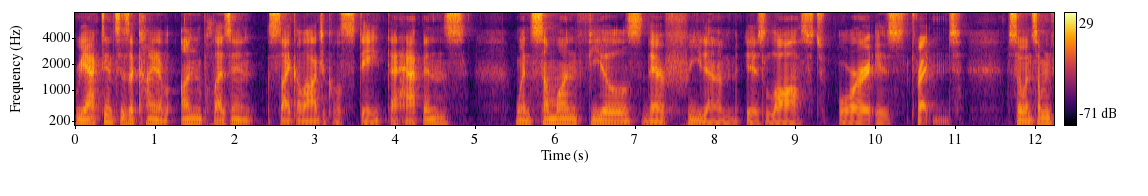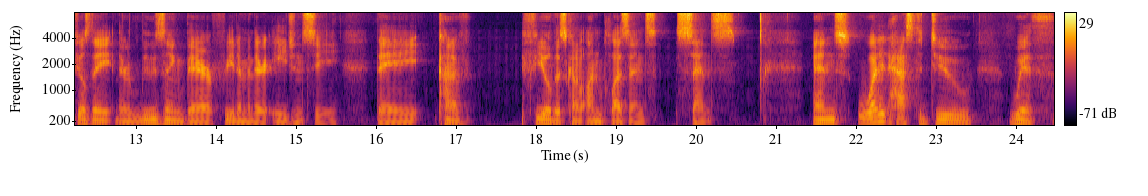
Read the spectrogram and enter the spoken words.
reactance is a kind of unpleasant psychological state that happens when someone feels their freedom is lost or is threatened. So when someone feels they they're losing their freedom and their agency, they kind of feel this kind of unpleasant sense. And what it has to do with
